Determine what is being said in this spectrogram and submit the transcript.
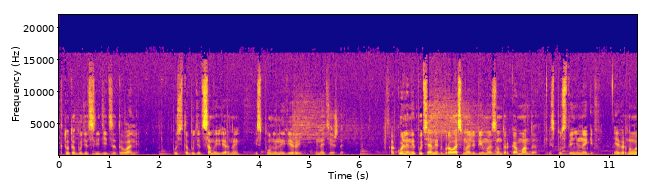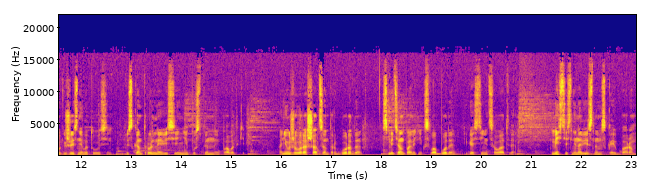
кто-то будет следить за тылами. Пусть это будет самый верный, исполненный верой и надеждой. Окольными путями добралась моя любимая зондеркоманда из пустыни Негев. Я вернул их к жизни в эту осень. Бесконтрольные весенние пустынные паводки. Они уже ворошат центр города, сметен памятник свободы и гостиница «Латвия». Вместе с ненавистным скайбаром.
